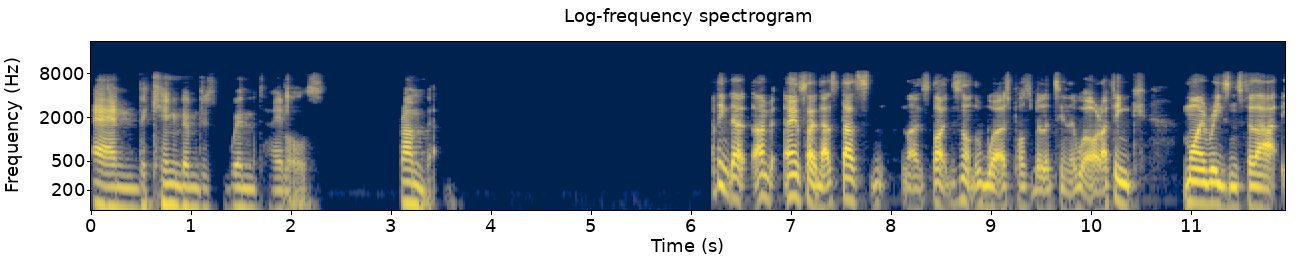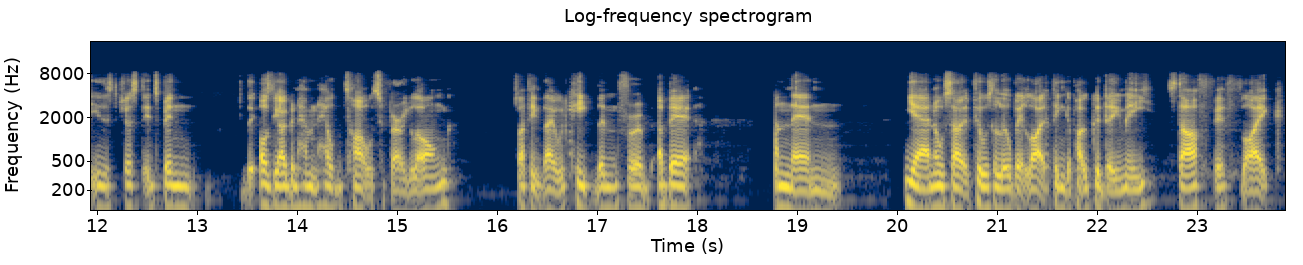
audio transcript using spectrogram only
and the Kingdom just win the titles from them. I think that I'm, I'm saying that's that's that's like it's not the worst possibility in the world. I think my reasons for that is just it's been the Aussie Open haven't held the titles for very long, so I think they would keep them for a, a bit, and then yeah, and also it feels a little bit like Finger Poke of Doom stuff. If like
